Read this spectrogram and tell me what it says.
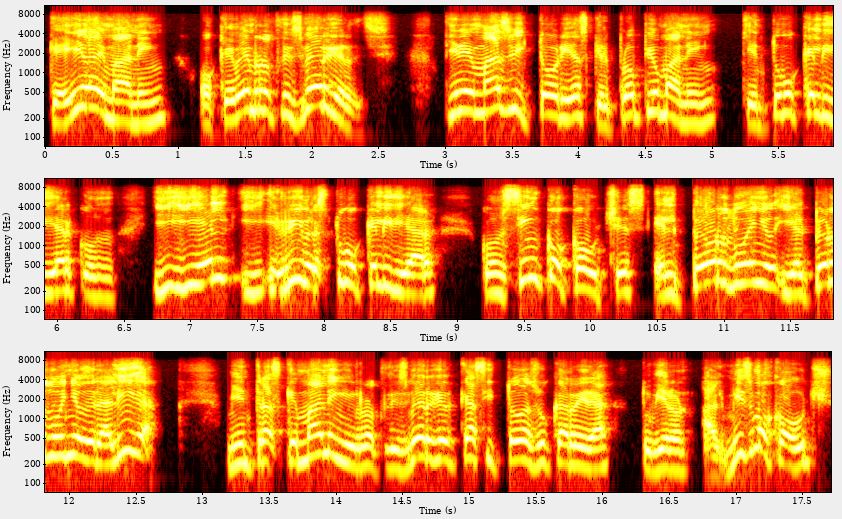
que Eli Manning o que Ben Roethlisberger. Tiene más victorias que el propio Manning, quien tuvo que lidiar con, y, él y, Rivers tuvo que lidiar con cinco coaches, el peor dueño y el peor dueño de la liga, mientras que Manning y Roethlisberger casi toda su carrera tuvieron al mismo coach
